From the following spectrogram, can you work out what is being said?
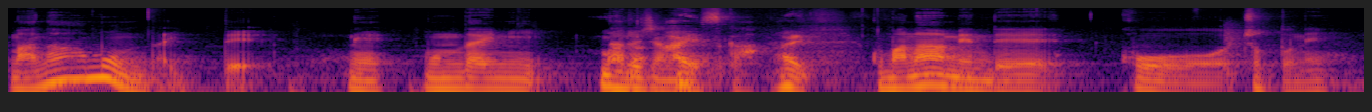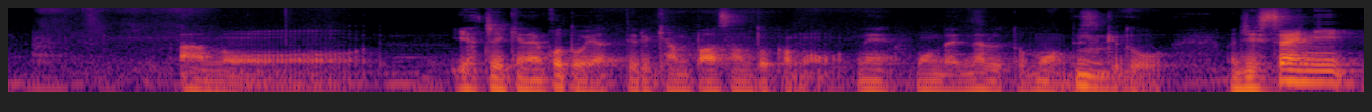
マナー問題ってね問題になるじゃないですか。はい、こうマナー面でこうちょっとねあのやっちゃいけないことをやってるキャンパーさんとかもね問題になると思うんですけど、実際に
